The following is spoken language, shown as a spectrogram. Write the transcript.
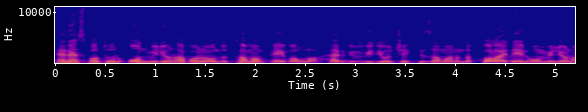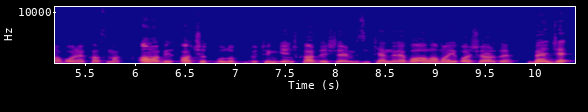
Enes Batur 10 milyon abone oldu. Tamam eyvallah. Her gün video çekti zamanında. Kolay değil 10 milyon abone kasmak. Ama bir açık bulup bütün genç kardeşlerimizi kendine bağlamayı başardı. Bence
